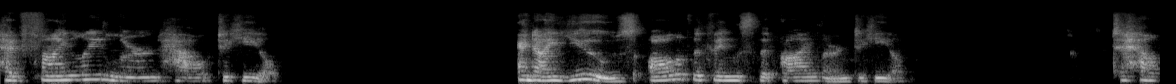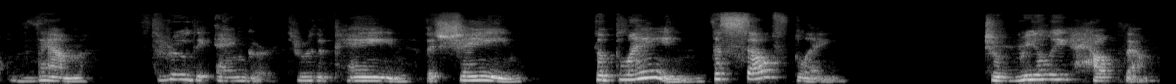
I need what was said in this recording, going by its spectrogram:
had finally learned how to heal. And I use all of the things that I learned to heal to help them through the anger, through the pain, the shame, the blame, the self blame, to really help them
